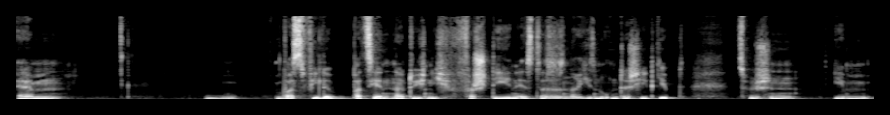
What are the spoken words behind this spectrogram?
Ähm, was viele Patienten natürlich nicht verstehen, ist, dass es einen riesen Unterschied gibt zwischen eben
